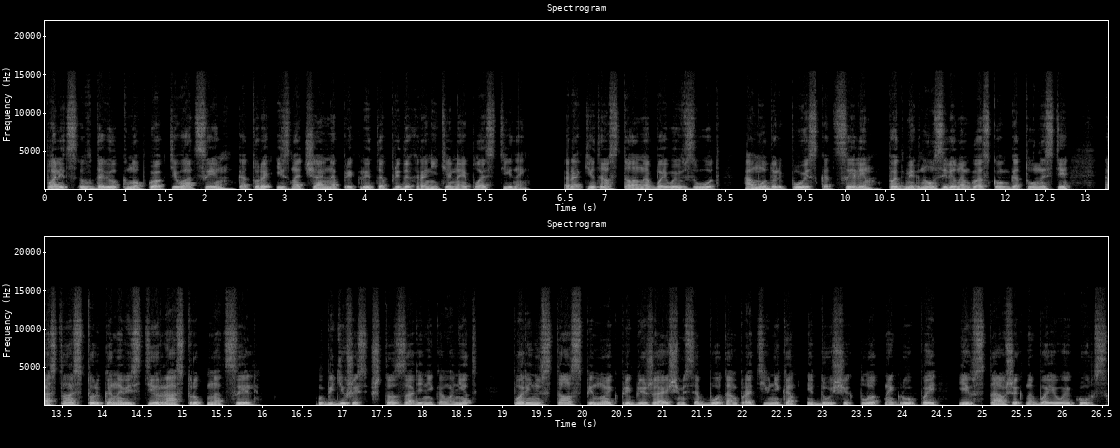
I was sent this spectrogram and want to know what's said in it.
Палец вдавил кнопку активации, которая изначально прикрыта предохранительной пластиной. Ракета встала на боевой взвод, а модуль поиска цели подмигнул зеленым глазком готовности, осталось только навести раструб на цель. Убедившись, что сзади никого нет, парень встал спиной к приближающимся ботам противника, идущих плотной группой и вставших на боевой курс.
